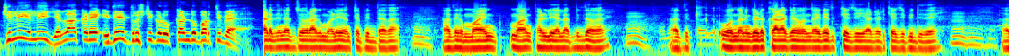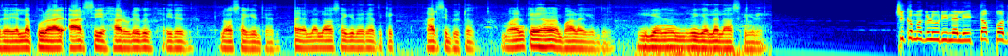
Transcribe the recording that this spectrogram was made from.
ಜಿಲ್ಲೆಯಲ್ಲಿ ಎಲ್ಲಾ ಕಡೆ ಇದೇ ದೃಷ್ಟಿಗಳು ಕಂಡು ಬರ್ತಿವೆ. ಎರಡು ದಿನ ಜೋರಾಗಿ ಮಳೆ ಅಂತ ಬಿದ್ದದ ಅದಕ್ಕೆ ಮಾವಿನ ಮಾವಿನ ಪಳ್ಳಿ ಎಲ್ಲ ಬಿದ್ದವೆ. ಅದಕ್ಕೆ ಒಂದೊಂದು ಗಿಡ ಕೆಳಗೆ ಒಂದು ಐದೈದು ಕೆ ಜಿ ಎರಡೆರಡು ಕೆ ಜಿ ಬಿದ್ದಿದೆ. ಅದು ಎಲ್ಲ ಪೂರ ಆರಿಸಿ ಹಾರೊಡೆದು ಐದೈದು ಲಾಸ್ ಆಗಿದೆ ಅದು. ಎಲ್ಲ ಲಾಸ್ ಆಗಿದ್ದಾರೆ ಅದಕ್ಕೆ ಆರಿಸಿ ಬಿಟ್ಟೋದು ಮಾವಿನಕಾಯಿ, ಹಾಂ, ಭಾಳ ಆಗಿದ್ದು. ಈಗೇನಿಲ್ಲ ಈಗೆಲ್ಲ ಲಾಸ್ ಆಗಿದೆ. ಚಿಕ್ಕಮಗಳೂರಿನಲ್ಲಿ ತಪ್ಪದ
